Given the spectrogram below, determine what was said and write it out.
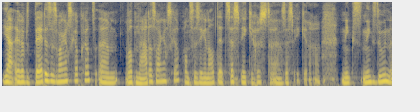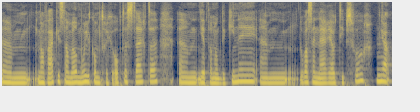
Ja, we hebben tijdens de zwangerschap gehad. Ehm, wat na de zwangerschap? Want ze zeggen altijd zes weken rust, zes weken uh, niks, niks doen. Um, maar vaak is het dan wel moeilijk om terug op te starten. Um, je hebt dan ook de kine. wat zijn daar jouw tips voor? Ja,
